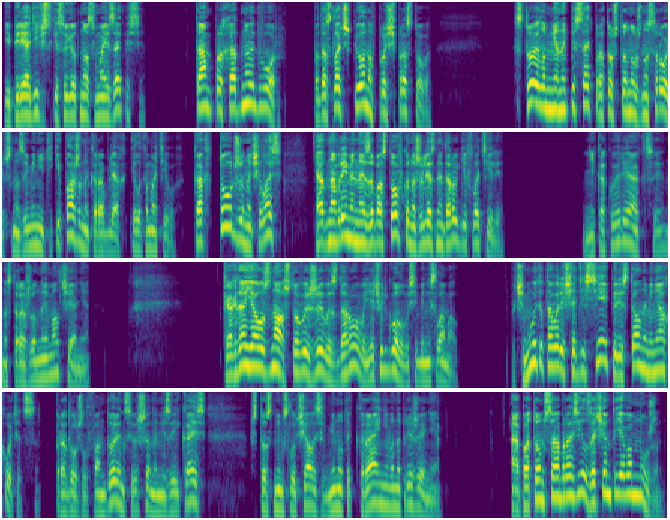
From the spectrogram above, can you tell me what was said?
и периодически сует нос в мои записи? Там проходной двор. Подослать шпионов проще простого. Стоило мне написать про то, что нужно срочно заменить экипажи на кораблях и локомотивах, как тут же началась одновременная забастовка на железной дороге и флотилии. Никакой реакции, настороженное молчание. Когда я узнал, что вы живы-здоровы, я чуть голову себе не сломал. Почему это товарищ Одиссей перестал на меня охотиться? продолжил Фандорин, совершенно не заикаясь, что с ним случалось в минуты крайнего напряжения. А потом сообразил, зачем-то я вам нужен.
